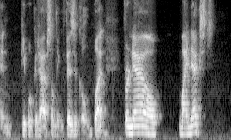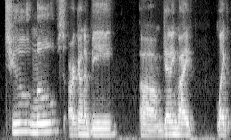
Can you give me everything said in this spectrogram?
and people could have something physical. But for now, my next two moves are going to be um, getting my like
